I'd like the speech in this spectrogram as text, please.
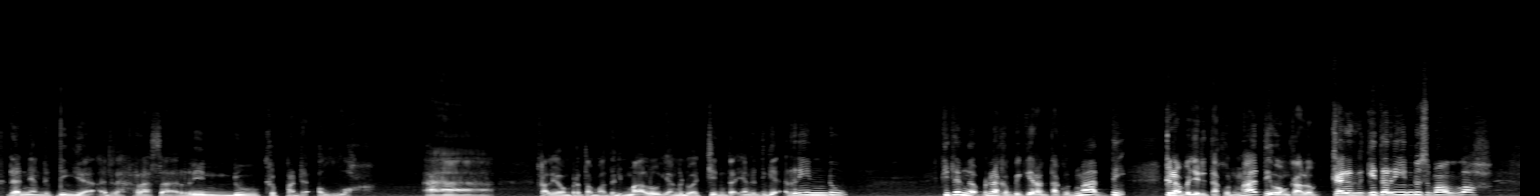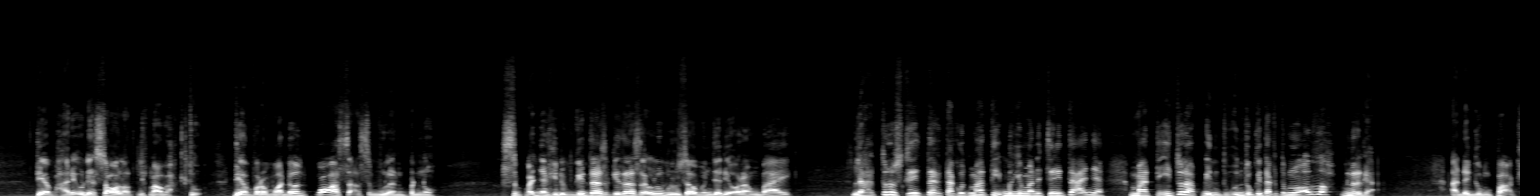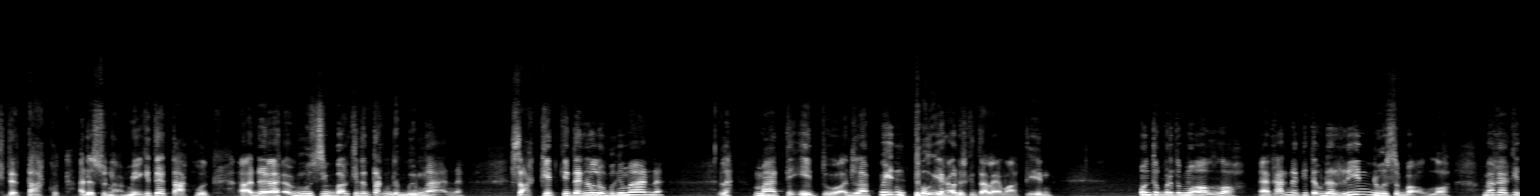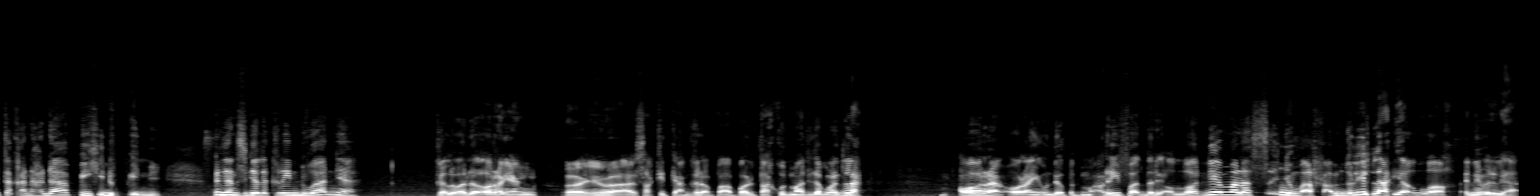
Dan yang ketiga adalah rasa rindu kepada Allah. Ah, kalau yang pertama tadi malu, yang kedua cinta, yang ketiga rindu. Kita nggak pernah kepikiran takut mati. Kenapa jadi takut mati? Wong kalau karena kita rindu sama Allah. Tiap hari udah sholat lima waktu. Tiap Ramadan puasa sebulan penuh. Sepanjang hidup kita, kita selalu berusaha menjadi orang baik. Lah terus kita takut mati. Bagaimana ceritanya? Mati itulah pintu untuk kita ketemu Allah. Bener gak? Ada gempa kita takut. Ada tsunami kita takut. Ada musibah kita takut. Bagaimana? Sakit kita ngeluh. Bagaimana? Lah, mati itu adalah pintu yang harus kita lewatin untuk bertemu Allah. Nah, karena kita udah rindu sama Allah, maka kita akan hadapi hidup ini dengan segala kerinduannya. Kalau ada orang yang oh, ya, sakit kanker apa-apa, takut mati, takut mati lah. Orang-orang yang udah dapat makrifat dari Allah, dia malah senyum. Alhamdulillah ya Allah. Ini berbeda.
